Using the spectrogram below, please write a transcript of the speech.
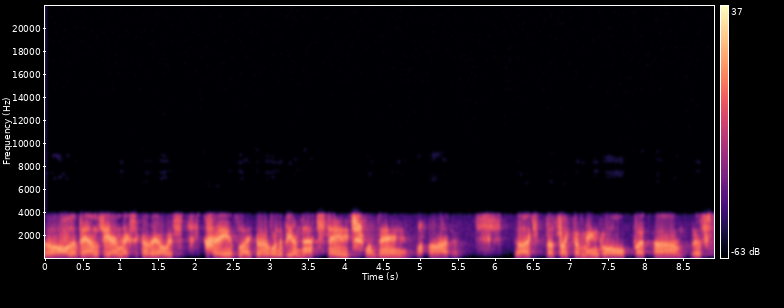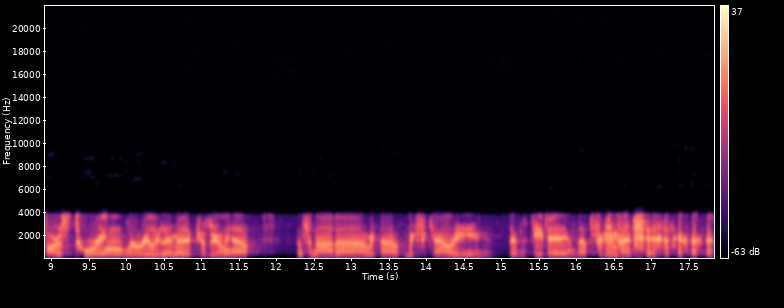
all the bands here in Mexico, they always crave like oh, I want to be on that stage one day and whatnot. And, like that's like the main goal, but um, as far as touring, we're really limited because we only have Ensenada, we have Mexicali, and TJ, and that's pretty much it.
